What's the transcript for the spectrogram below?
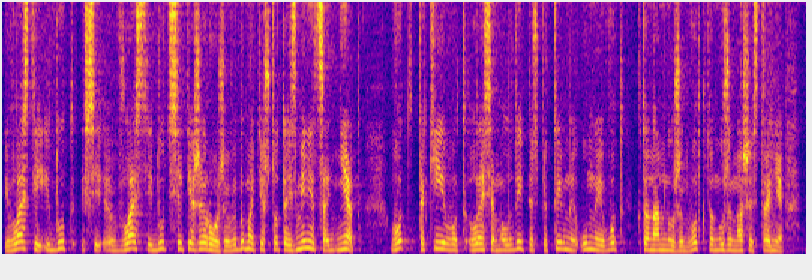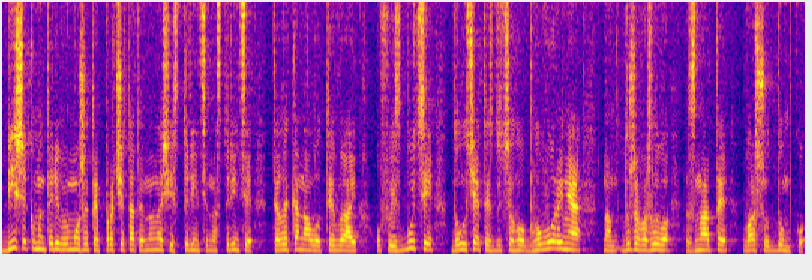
И власти идут, все- власти идут все те же рожи. Вы думаете, что-то изменится? Нет. Вот такие вот Леся молодые, перспективні, умні. Вот хто нам нужен, вот хто нужен нашій стране. Більше коментарів ви можете прочитати на нашій сторінці, на сторінці телеканалу ТВА у Фейсбуці. Долучайтесь до цього обговорення. Нам дуже важливо знати вашу думку.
